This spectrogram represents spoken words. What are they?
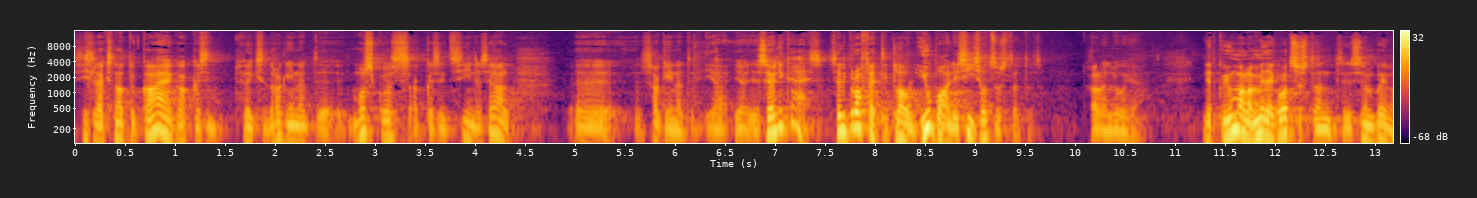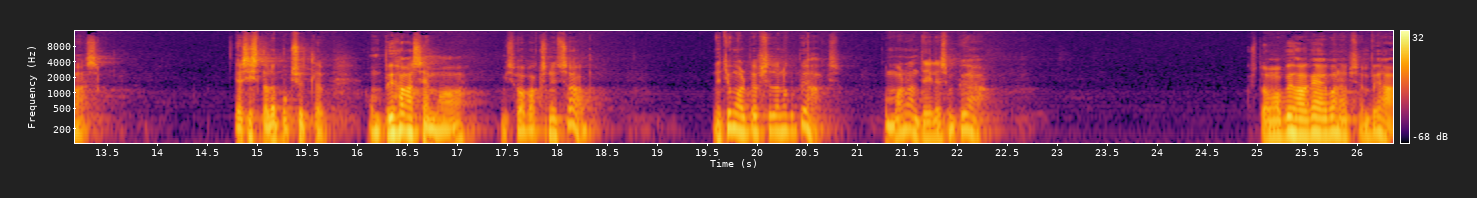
Siis läks natuke aega, hakkasid väiksed raginad Moskvas, hakkasid siin ja seal äh, saginad ja, ja, ja see oli käes, see oli prohvetlik laul, juba oli siis otsustatud. halleluuja. nii et kui Jumal on midagi otsustanud, siis on võimas. ja siis ta lõpuks ütleb on püha see maa, mis vabaks nüüd saab. nii et jumal peab seda nagu pühaks. kui ma annan teile, see on püha. kus ta oma püha käe paneb, see on püha,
